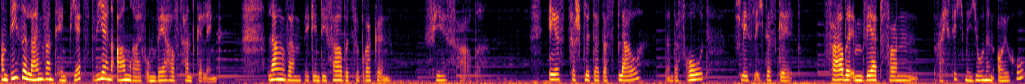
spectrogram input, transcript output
und diese Leinwand hängt jetzt wie ein Armreif um Wehrhoffs Handgelenk. Langsam beginnt die Farbe zu bröckeln. Viel Farbe. Erst zersplittert das Blau, dann das Rot, schließlich das Gelb. Farbe im Wert von 30 Millionen Euro?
